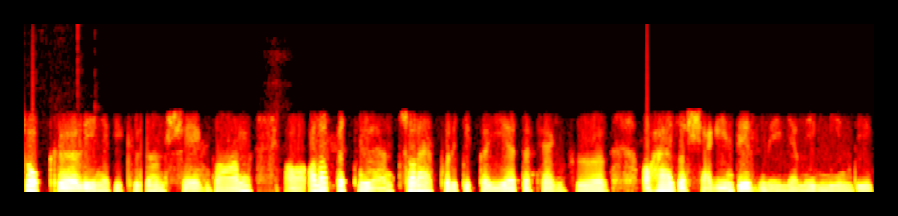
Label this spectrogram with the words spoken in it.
Sok lényegi különbség van. A, alapvetően családpolitikai érdekekből a házasság intézménye még mindig,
